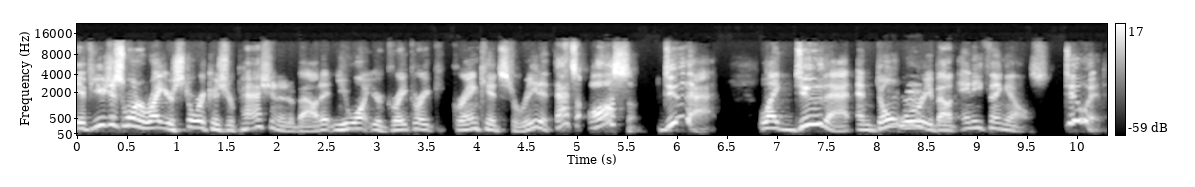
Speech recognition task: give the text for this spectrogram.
If you just want to write your story because you're passionate about it and you want your great great grandkids to read it, that's awesome. Do that. Like do that and don't mm-hmm. worry about anything else. Do it.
